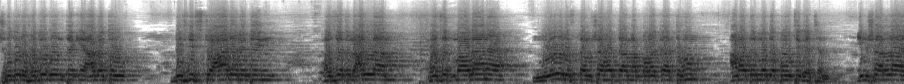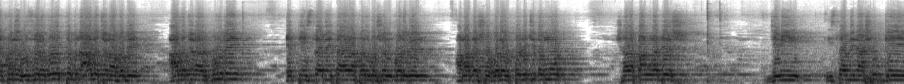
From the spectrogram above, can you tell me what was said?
সুদূর হবিগঞ্জ থেকে আগত বিশিষ্ট আলেম দিন হজরতুল আল্লাম হজরত মাওলানা নুরুল ইসলাম বারাকাতুহুম, আমাদের মধ্যে পৌঁছে গেছেন। ইনশাআল্লাহ এখনই হুজুরের গুরুত্বপূর্ণ আলোচনা হবে। আলোচনার পূর্বে একটি ইসলামী তারা পরিবেশন করবেন আমাদের সকলের পরিচিত মুখ সারা বাংলাদেশ যিনি ইসলামী নাসিক গেয়ে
